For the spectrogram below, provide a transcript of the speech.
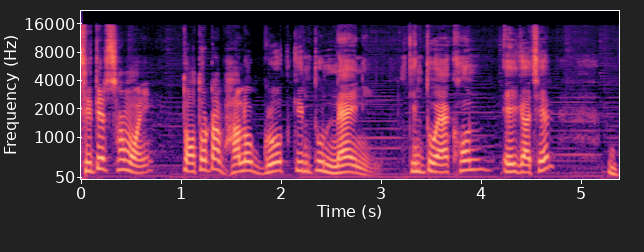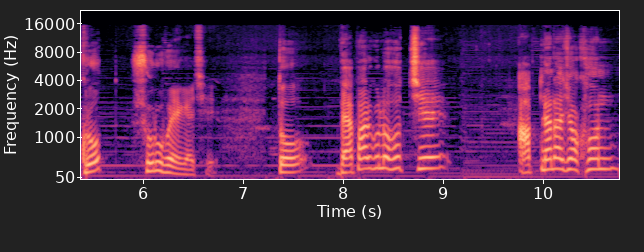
শীতের সময় ততটা ভালো গ্রোথ কিন্তু নেয়নি। কিন্তু এখন এই গাছের গ্রোথ শুরু হয়ে গেছে। তো ব্যাপারগুলো হচ্ছে, আপনারা যখন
